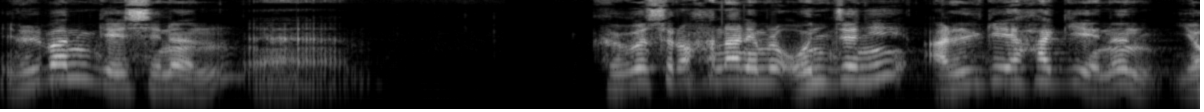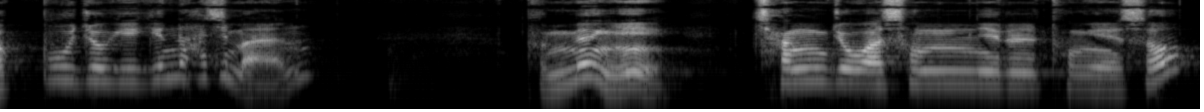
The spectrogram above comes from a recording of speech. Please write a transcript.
일반 계시는 그것으로 하나님을 온전히 알게 하기에는 역부족이긴 하지만 분명히 창조와 섭리를 통해서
